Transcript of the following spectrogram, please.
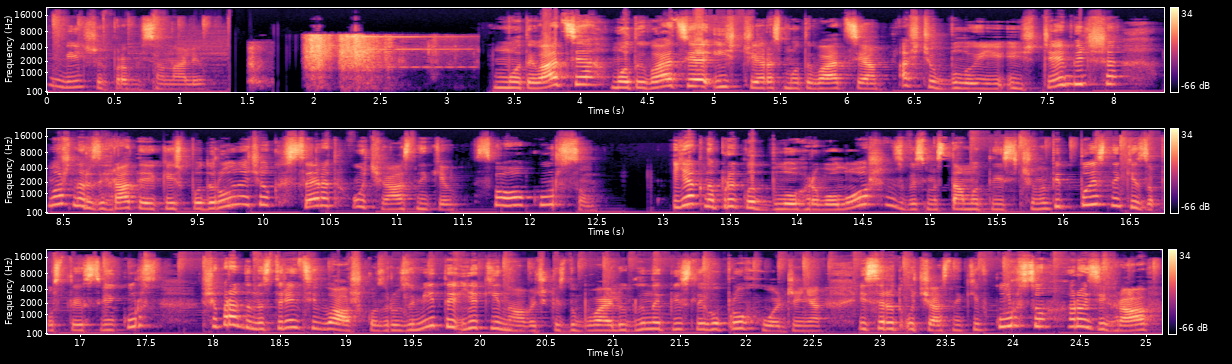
більших професіоналів. Мотивація, мотивація і ще раз мотивація. А щоб було її іще більше, можна розіграти якийсь подаруночок серед учасників свого курсу. Як, наприклад, блогер Волошин з 800 тисячами підписників запустив свій курс. Щоправда, на сторінці важко зрозуміти, які навички здобуває людина після його проходження, і серед учасників курсу розіграв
